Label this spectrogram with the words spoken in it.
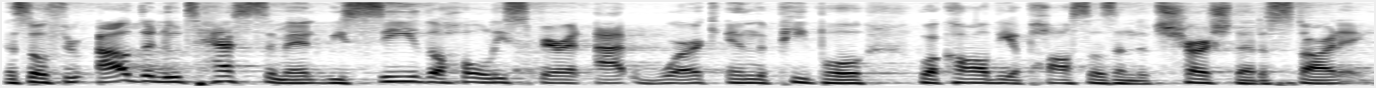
And so throughout the New Testament, we see the Holy Spirit at work in the people who are called the apostles and the church that is starting.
